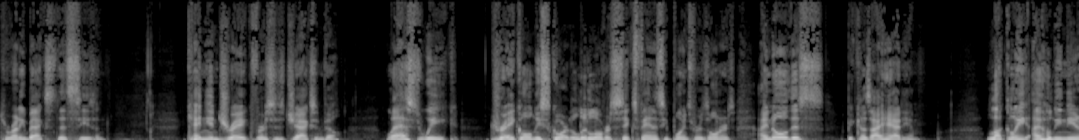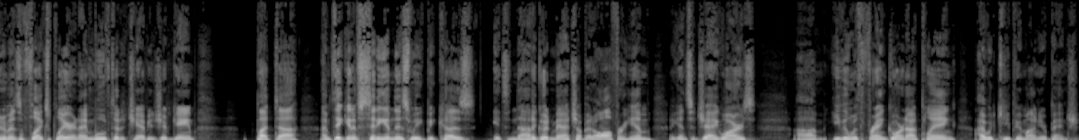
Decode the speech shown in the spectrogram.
to running backs this season. Kenyan Drake versus Jacksonville. Last week, Drake only scored a little over six fantasy points for his owners. I know this because I had him. Luckily, I only needed him as a flex player, and I moved to the championship game. But uh, I'm thinking of sitting him this week because it's not a good matchup at all for him against the Jaguars. Um, even with Frank Gore not playing, I would keep him on your bench.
